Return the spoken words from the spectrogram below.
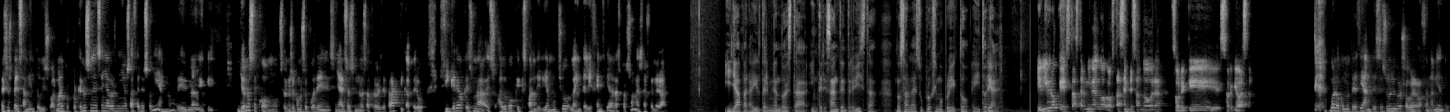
Eso es pensamiento visual. Bueno, pues ¿por qué no se le enseña a los niños a hacer eso bien, ¿no? Eh, eh, yo no sé cómo, no sé cómo se puede enseñar eso si no es a través de práctica, pero sí creo que es, una, es algo que expandiría mucho la inteligencia de las personas en general. Y ya para ir terminando esta interesante entrevista, nos habla de su próximo proyecto editorial. El libro que estás terminando o estás empezando ahora, ¿sobre qué, sobre qué va a ser? Bueno, como te decía antes, es un libro sobre razonamiento,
